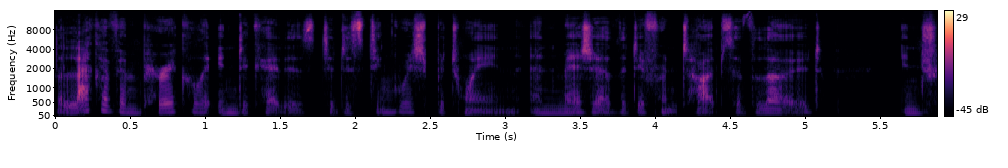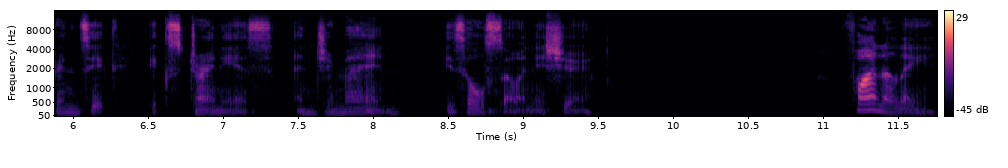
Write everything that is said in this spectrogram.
The lack of empirical indicators to distinguish between and measure the different types of load, intrinsic, extraneous, and germane, is also an issue. Finally,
